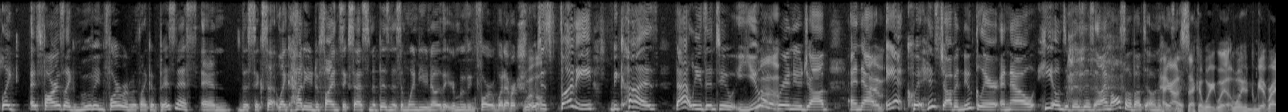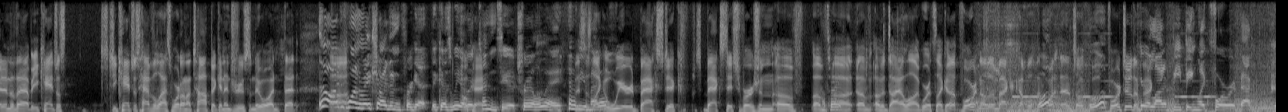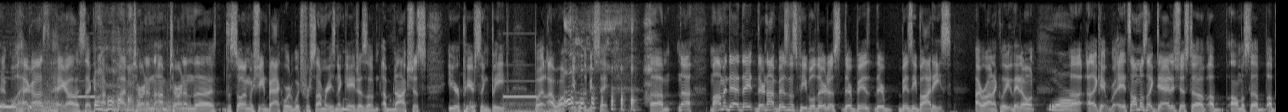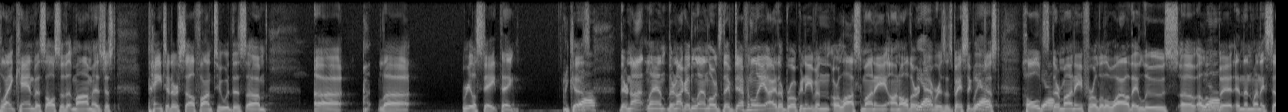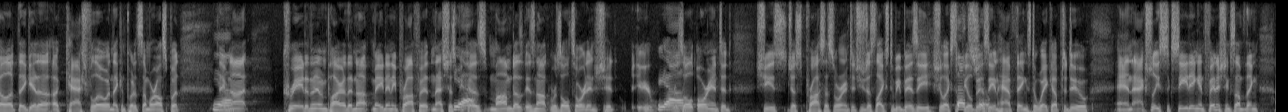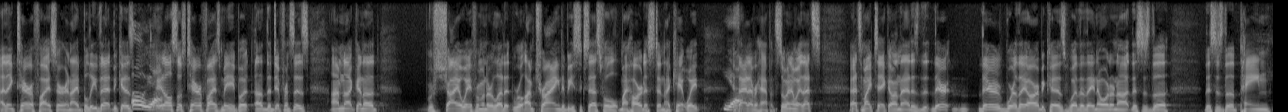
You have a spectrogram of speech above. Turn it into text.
like as far as like moving forward with like a business and the success like how do you define success in a business and when do you know that you're moving forward whatever Well- which is funny because that leads into you have Well, a brand new job and now um, Ant quit his job in nuclear and now he owns a business and I'm also about to own a Hang on a second. We, we, we'll get right into that, but you can't just you can't just have the last word on a topic and introduce a new one. That No, I uh, just wanted to make sure I didn't forget because we have Okay. a tendency to trail away. Have this is like us? a weird backstick backstitch version of of, right. uh, of of a dialogue where it's like up forward, no, then back a couple, then Oh. what, then so Oh, forward two, then Hear back. a lot of beeping, like forward, back. Hey, well, hang on, hang on a second. I'm, I'm turning, I'm turning the, the sewing machine backward, which for some reason engages an obnoxious, ear-piercing beep. But I want people to be safe. Um, no, mom and dad, they they're not business people. They're just they're biz, they're busy bodies. Ironically, they don't. Yeah. Uh, like it, it's almost like dad is just a, a almost a, a blank canvas. Also, that mom has just painted herself onto with this um, uh, la, real estate thing because Yeah. they're not land they're not good landlords they've definitely either broken even or lost money on all their Yeah. endeavors it's basically Yeah. just holds Yeah. their money for a little while they lose a, a little bit and then when they sell it they get a, a cash flow and they can put it somewhere else but they've not created an empire they've not made any profit and that's just Yeah. because mom does is not results oriented Yeah. result oriented she's just process oriented she just likes to be busy she likes to That's feel true. busy and have things to wake up to do and actually succeeding and finishing something i think terrifies her and i believe that because Oh, yeah. it also terrifies me but uh, the difference is i'm not gonna shy away from it or let it rule i'm trying to be successful my hardest and i can't wait Yeah. if that ever happens so anyway that's that's my take on that is that they're they're where they are because whether they know it or not this is the this is the pain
